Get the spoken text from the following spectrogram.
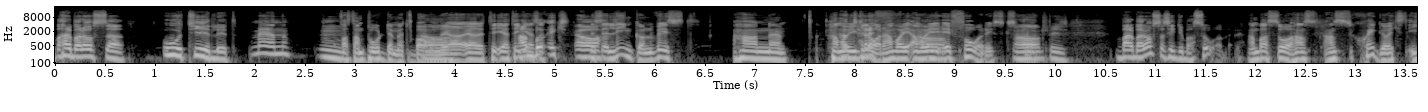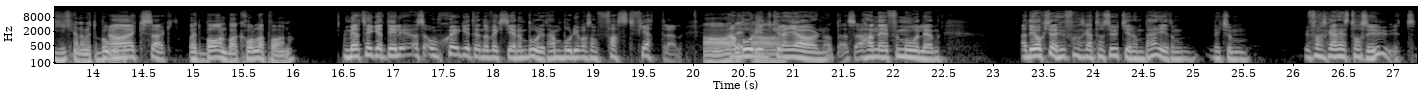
Barbarossa, otydligt, men... Mm. Fast han bodde med ett barn. Ja. Jag, jag, jag, han alltså, bo, ex, det ja, Lincoln, visst, han, eh, han var ju glad, han var, ju- han var ju Ja. euforisk ja, såklart. precis. Barbarossa sitter ju bara och sover. Han bara så, hans, hans skägg har växt igenom ett bord. Ja, exakt. Och ett barn bara kollar på honom. Men jag tänker att är- alltså, om skägget ändå växer genom bordet, han borde ju vara som fastfjättrad. Ja, han det- borde ja. inte kunna göra något. Alltså, han är förmodligen... Ja, det är också hur fan ska han ta sig ut genom berget? Om, liksom, hur fan ska han ens ta sig ut?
